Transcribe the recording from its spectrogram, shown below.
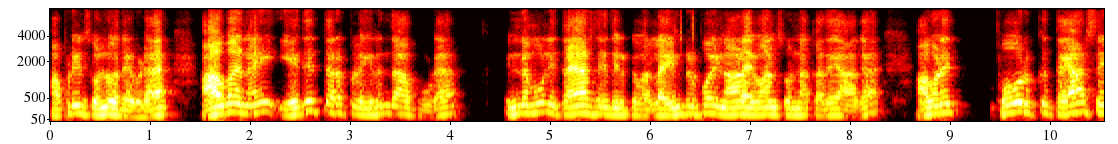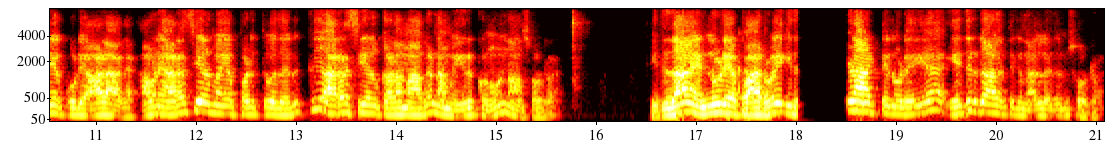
அப்படின்னு சொல்லுவதை விட அவனை எதிர்த்தரப்புல இருந்தா கூட இன்னமும் நீ தயார் செய்துக்கிட்டு வரல. இன்று போய் நாளை வான்னு சொன்ன கதையாக அவனை போருக்கு தயார் செய்யக்கூடிய ஆளாக அவனை அரசியல் மயப்படுத்துவதற்கு அரசியல் களமாக நம்ம இருக்கணும்னு நான் சொல்றேன். இதுதான் என்னுடைய பார்வை. இது தமிழ்நாட்டினுடைய எதிர்காலத்துக்கு நல்லதுன்னு சொல்றேன்.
